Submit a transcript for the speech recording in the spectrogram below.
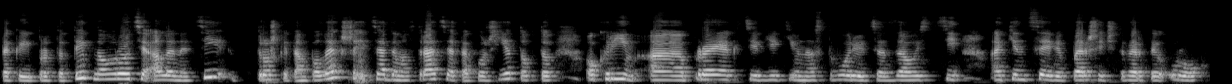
такий прототип на уроці, але на ці трошки там полегше, і ця демонстрація також є. Тобто, окрім е, проєктів, які у нас створюються за ось ці е, кінцеві перший четвертий урок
